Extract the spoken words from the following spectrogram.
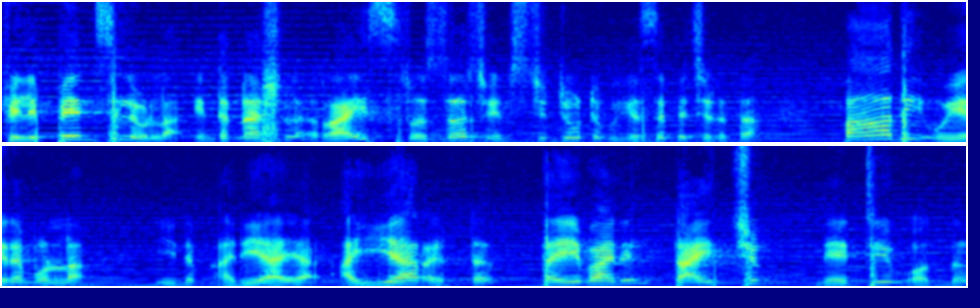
ഫിലിപ്പീൻസിലുള്ള ഇന്റർനാഷണൽ റൈസ് റിസർച്ച് ഇൻസ്റ്റിറ്റ്യൂട്ട് വികസിപ്പിച്ചെടുത്ത പാതി ഉയരമുള്ള ഇനം അരിയായ ഐ ആർ എട്ട് തൈവാനിൽ തൈച്ചുങ് നേറ്റീവ് ഒന്ന്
